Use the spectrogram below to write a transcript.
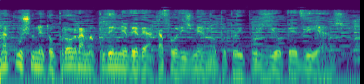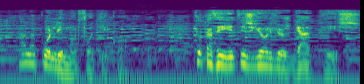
να ακούσουν το πρόγραμμα που δεν είναι βέβαια καθορισμένο από το Υπουργείο Παιδείας αλλά πολύ μορφωτικό. Και ο καθηγητής Γεώργιος Γκάτης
